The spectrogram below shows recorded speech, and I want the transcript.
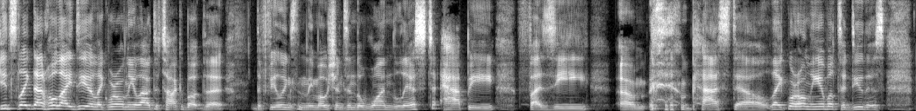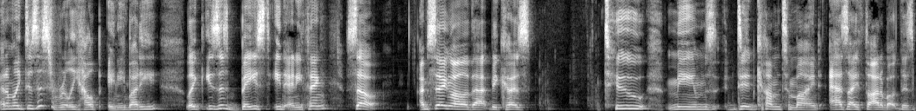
it's like that whole idea like we're only allowed to talk about the the feelings and the emotions in the one list, happy, fuzzy, um, pastel. Like we're only able to do this. And I'm like, does this really help anybody? Like, is this based in anything? So I'm saying all of that because two memes did come to mind as I thought about this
